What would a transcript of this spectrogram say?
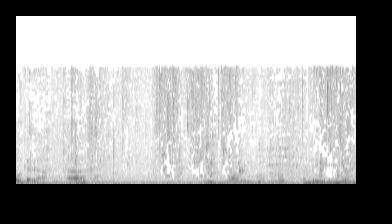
will get it. Amazing yogi.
